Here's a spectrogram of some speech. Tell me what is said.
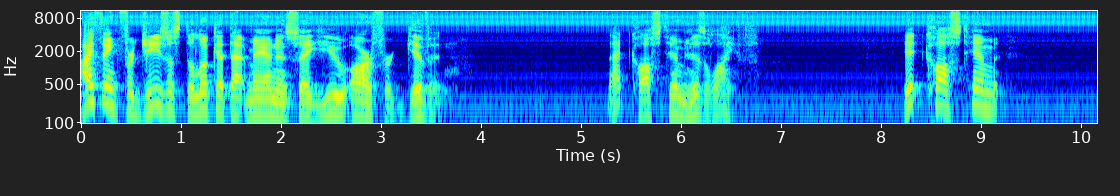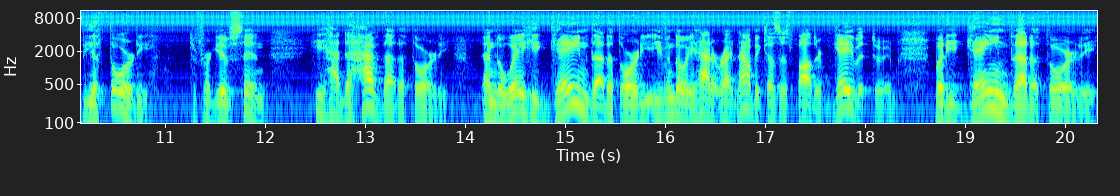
I think for Jesus to look at that man and say, You are forgiven, that cost him his life. It cost him the authority to forgive sin he had to have that authority. And the way he gained that authority, even though he had it right now because his father gave it to him, but he gained that authority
